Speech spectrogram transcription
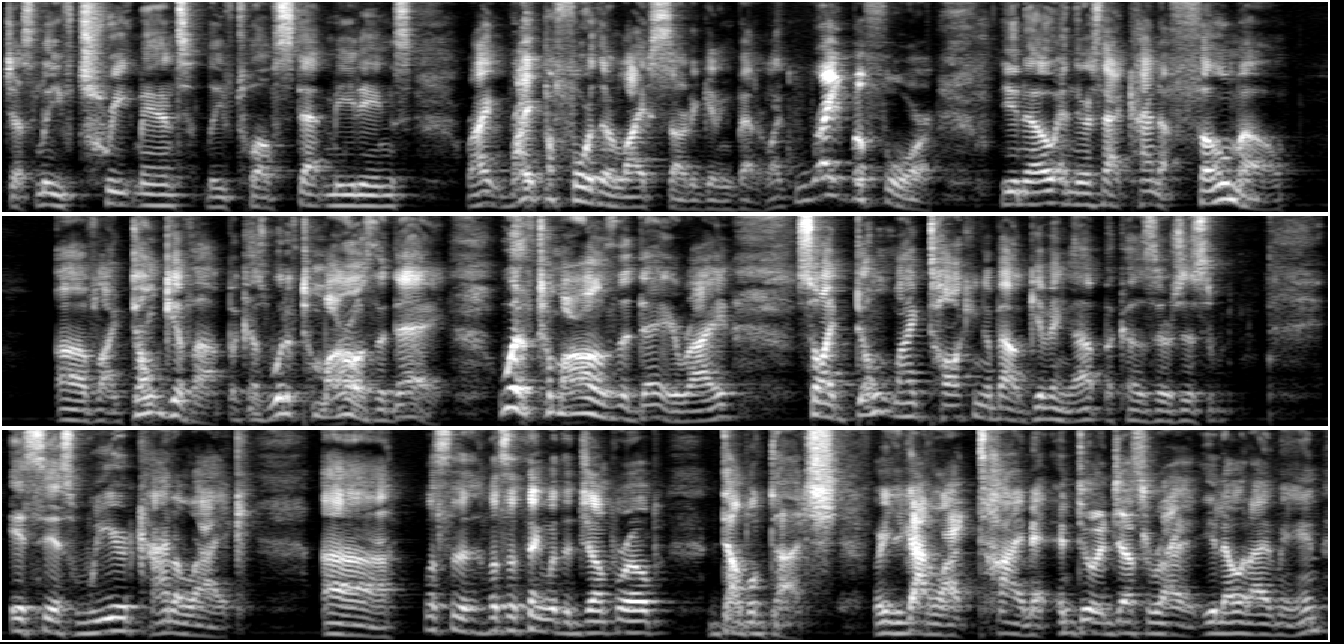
just leave treatment, leave 12-step meetings, right? Right before their life started getting better, like right before, you know, and there's that kind of FOMO of like, don't give up because what if tomorrow's the day? What if tomorrow's the day, right? So I don't like talking about giving up because there's this, it's this weird kind of like, uh, what's the, what's the thing with the jump rope? Double Dutch, where you gotta like time it and do it just right. You know what I mean?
